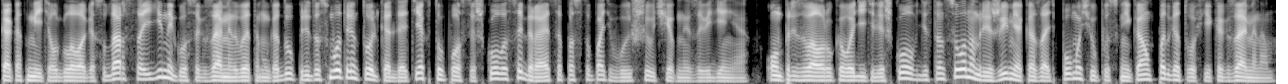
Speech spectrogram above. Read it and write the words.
Как отметил глава государства, единый госэкзамен в этом году предусмотрен только для тех, кто после школы собирается поступать в высшие учебные заведения. Он призвал руководителей школ в дистанционном режиме оказать помощь выпускникам в подготовке к экзаменам.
